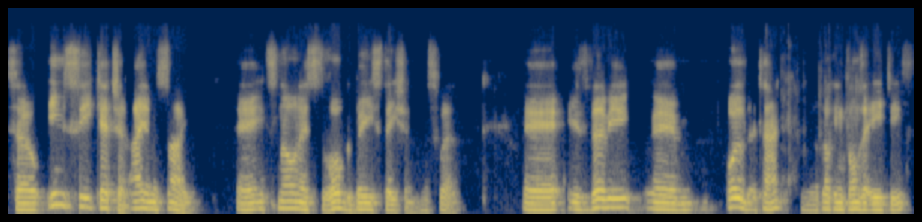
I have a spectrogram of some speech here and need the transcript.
So IMSI catcher, IMSI, uh, it's known as rogue base station as well. Uh, is very um, old attack, we're talking from the 80s,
